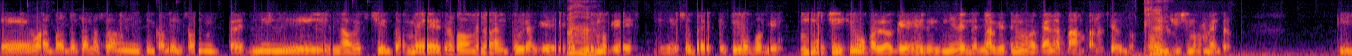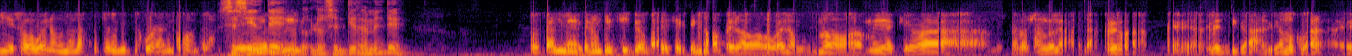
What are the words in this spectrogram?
Eh, bueno, por empezar no son 5.000, son 3.900 metros más o menos de altura, que estuvimos que es súper efectivo porque es muchísimo para lo que es el nivel del mar que tenemos acá en La Pampa, ¿no es cierto? Son muchísimos metros. Y eso, bueno, una de las cuestiones que te juega en contra. ¿Se siente? Eh, ¿Lo, ¿Lo sentís realmente? Totalmente. En un principio parece que no, pero bueno, uno a medida que va desarrollando la, prueba eh, atlética, digamos que va eh,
